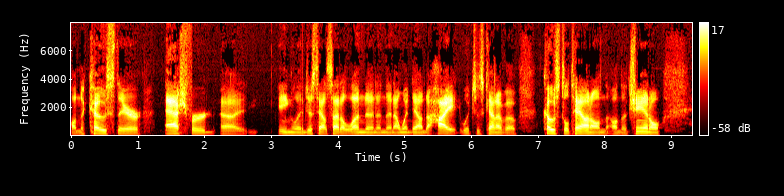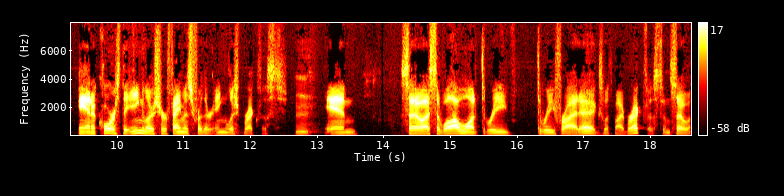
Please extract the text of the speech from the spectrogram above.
on the coast there Ashford, uh, England, just outside of London, and then I went down to Hythe, which is kind of a coastal town on on the Channel. And of course, the English are famous for their English breakfasts. Mm. And so I said, "Well, I want three three fried eggs with my breakfast." And so,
